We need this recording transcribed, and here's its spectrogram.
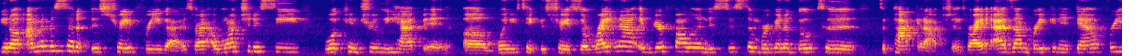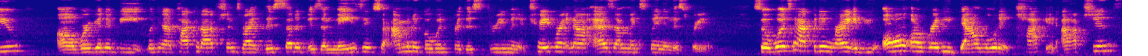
you know, I'm going to set up this trade for you guys, right? I want you to see what can truly happen um, when you take this trade. So right now, if you're following this system, we're gonna go to, to pocket options, right? As I'm breaking it down for you, uh, we're gonna be looking at pocket options, right? This setup is amazing. So I'm gonna go in for this three minute trade right now as I'm explaining this for you. So what's happening, right? If you all already downloaded pocket options,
